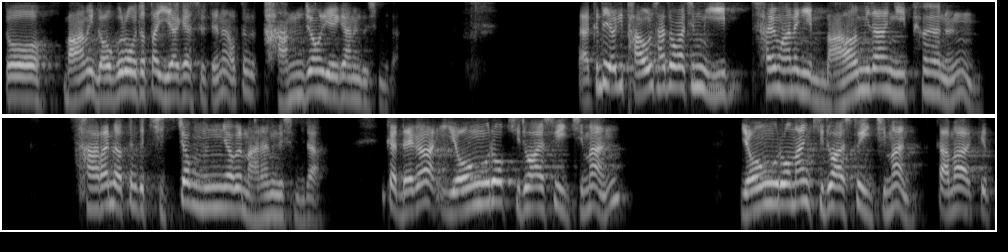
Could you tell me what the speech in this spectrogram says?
또 마음이 너그러워졌다 이야기했을 때는 어떤 그 감정을 얘기하는 것입니다. 아, 근데 여기 바울 사도가 지금 이 사용하는 이 마음이라는 이 표현은 사람의 어떤 그 지적 능력을 말하는 것입니다. 그러니까 내가 영으로 기도할 수 있지만 영으로만 기도할 수도 있지만 그러니까 아마 그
